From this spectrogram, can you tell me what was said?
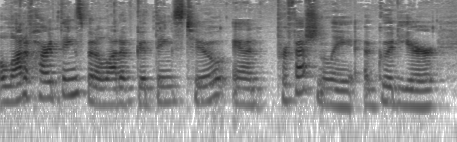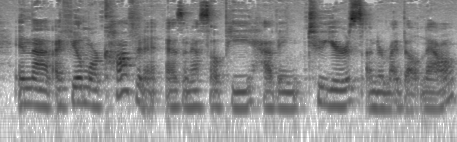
a lot of hard things, but a lot of good things too. And professionally, a good year in that I feel more confident as an SLP, having two years under my belt now.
